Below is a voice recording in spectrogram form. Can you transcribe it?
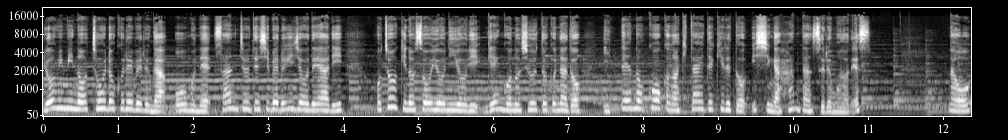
両耳の聴力レベルがおおむね30デシベル以上であり補聴器の創用により言語の習得など一定の効果が期待できると医師が判断するものです。なお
